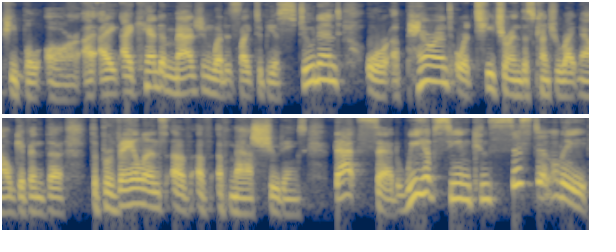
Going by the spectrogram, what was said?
people are. I, I, I can't imagine what it's like to be a student or a parent or a teacher in this country right now, given the, the prevalence of, of, of mass shootings. That said, we have seen consistently,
